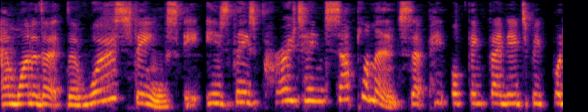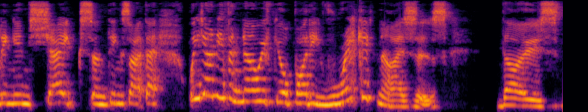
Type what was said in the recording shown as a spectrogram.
And one of the, the worst things is these protein supplements that people think they need to be putting in shakes and things like that. We don't even know if your body recognizes those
